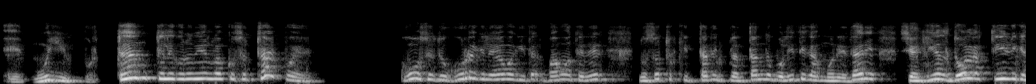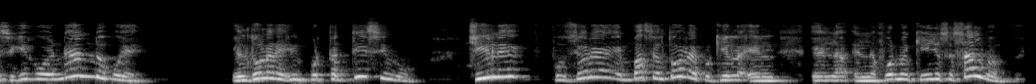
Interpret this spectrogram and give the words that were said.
Es muy importante la economía del Banco Central, pues. ¿Cómo se te ocurre que le vamos a quitar, vamos a tener nosotros que estar implantando políticas monetarias si aquí el dólar tiene que seguir gobernando, pues? El dólar es importantísimo. Chile funciona en base al dólar porque es la, forma en que ellos se salvan. Pues.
